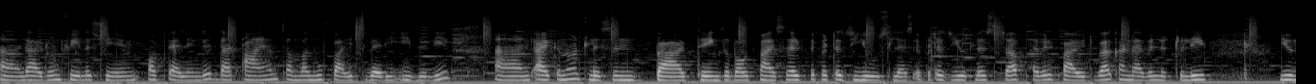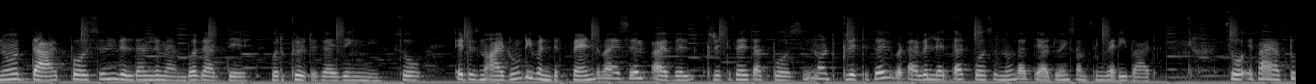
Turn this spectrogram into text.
and I don't feel ashamed of telling it that I am someone who fights very easily and I cannot listen bad things about myself if it is useless. If it is useless stuff, I will fight back and I will literally you know that person will then remember that they were criticizing me so it is not i don't even defend myself. I will criticize that person. Not criticize but i will let that person know that they are doing something very bad. So if i have to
